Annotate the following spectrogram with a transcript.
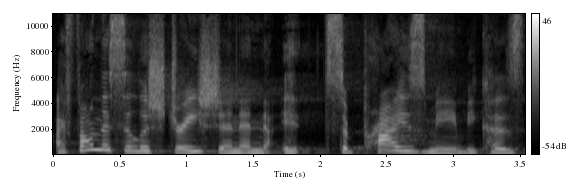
I found this illustration and it surprised me because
